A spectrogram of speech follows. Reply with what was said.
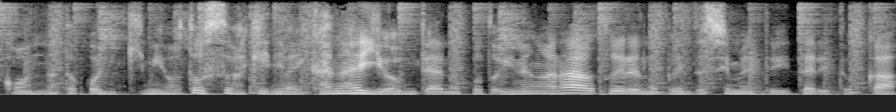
こんなとこに君を落とすわけにはいかないよみたいなことを言いながらトイレの便座閉めていたりとか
